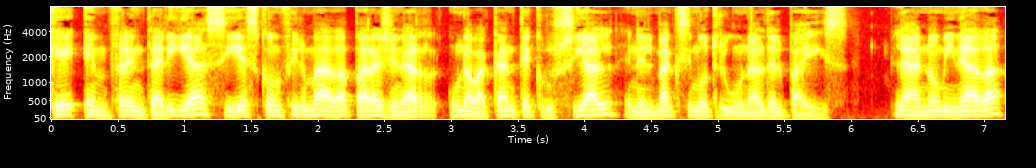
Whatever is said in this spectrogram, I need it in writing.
que enfrentaría si es confirmada para llenar una vacante crucial en el máximo tribunal del país. La nominada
